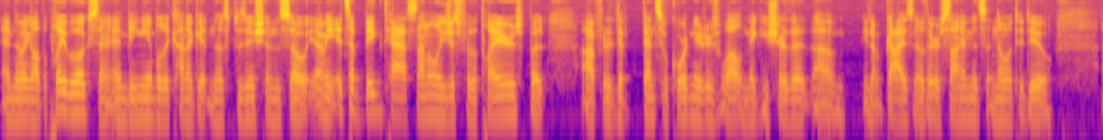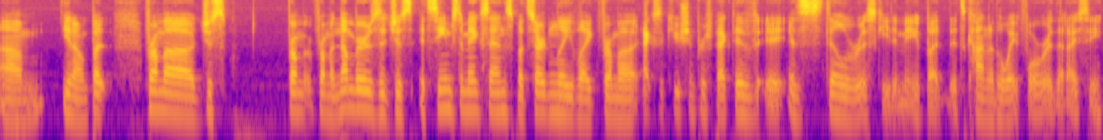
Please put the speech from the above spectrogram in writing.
and knowing all the playbooks and, and being able to kind of get in those positions. So, I mean, it's a big task, not only just for the players, but uh, for the defensive coordinator as well, making sure that, um, you know, guys know their assignments and know what to do. Um, you know, but from a just from from a numbers it just it seems to make sense but certainly like from a execution perspective it is still risky to me but it's kind of the way forward that i see.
